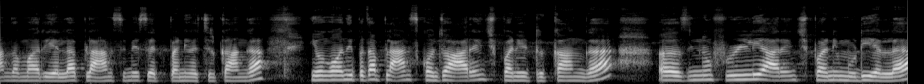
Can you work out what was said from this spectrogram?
அந்த மாதிரி எல்லா பிளான்ஸுமே செட் பண்ணி வச்சுருக்காங்க. இவங்க வந்து இப்போ தான் பிளான்ஸ் கொஞ்சம் அரேஞ்ச் பண்ணிகிட்ருக்காங்க இன்னும் ஃபுல்லி அரேஞ்ச் பண்ணி முடியலை.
